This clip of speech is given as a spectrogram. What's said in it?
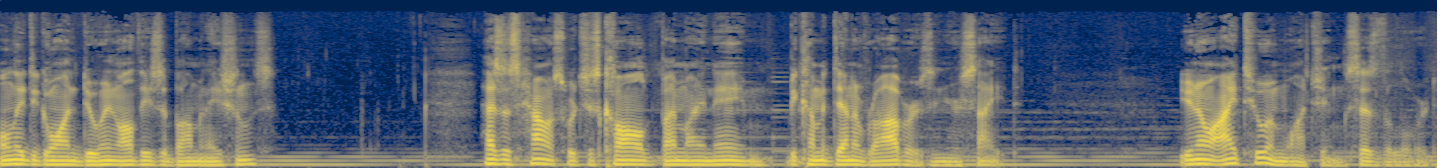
only to go on doing all these abominations? Has this house, which is called by my name, become a den of robbers in your sight? You know, I too am watching, says the Lord.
